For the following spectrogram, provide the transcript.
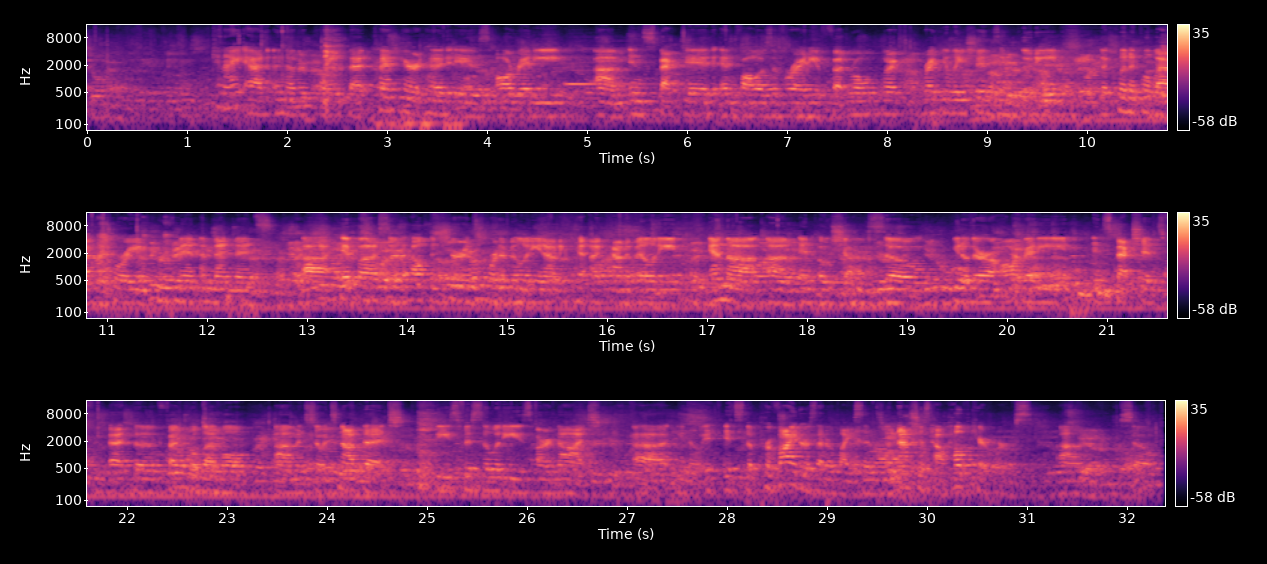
Thank you. Can I add another point that Planned Parenthood is already um, inspected and follows a variety of federal reg- regulations, including the clinical laboratory improvement amendments, uh, HIPAA, so the health insurance portability and accountability, and the um, and OSHA. So you know there are already inspections at the federal level, um, and so it's not that these facilities are not, uh, you know, it, it's the providers that are licensed, and that's just how healthcare works. Um, so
